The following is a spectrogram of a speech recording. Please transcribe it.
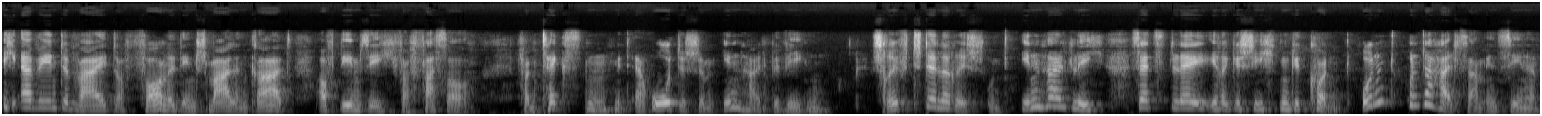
Ich erwähnte weiter vorne den schmalen Grat, auf dem sich Verfasser von Texten mit erotischem Inhalt bewegen. Schriftstellerisch und inhaltlich setzt Lay ihre Geschichten gekonnt und unterhaltsam in Szene.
